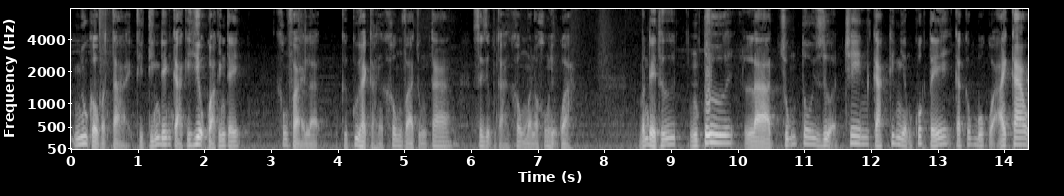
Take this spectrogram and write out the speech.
nhu cầu vận tải thì tính đến cả cái hiệu quả kinh tế. Không phải là cứ quy hoạch cảng hàng không và chúng ta xây dựng cảng không mà nó không hiệu quả. Vấn đề thứ tư ấy là chúng tôi dựa trên các kinh nghiệm quốc tế, các công bố của ICAO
